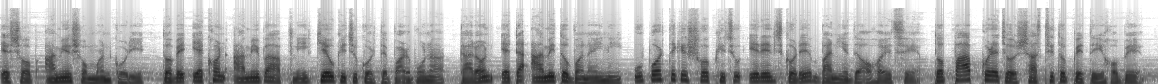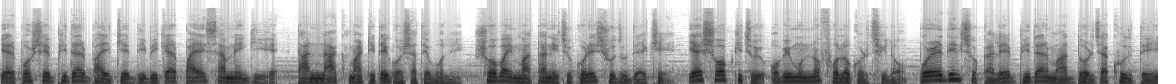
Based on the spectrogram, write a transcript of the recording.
এসব আমিও সম্মান করি, তবে এখন আমি বা আপনি কেউ কিছু করতে পারব না, কারণ এটা আমি তো বানাইনি। উপর থেকে সব কিছু অ্যারেঞ্জ করে বানিয়ে দেওয়া হয়েছে। তো পাপ করেছ, শাস্তি তো পেতেই হবে। এরপর সে ভিদার ভাইকে দীপিকার পায়ের সামনে গিয়ে তার নাক মাটিতে ঘষাতে বলে, সবাই মাথা নিচু করে শুধু দেখে। এ সব কিছুই অভিমন্য ফলো করছিল। পরের দিন সকালে ভিদার মা দরজা খুলতেই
